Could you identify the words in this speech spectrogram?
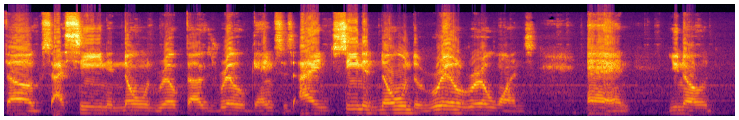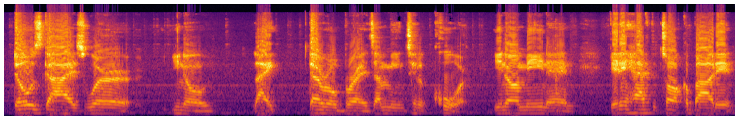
thugs. I seen and known real thugs, real gangsters. I seen and known the real real ones, and you know, those guys were, you know, like thoroughbreds. I mean, to the core. You know what I mean? And they didn't have to talk about it,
